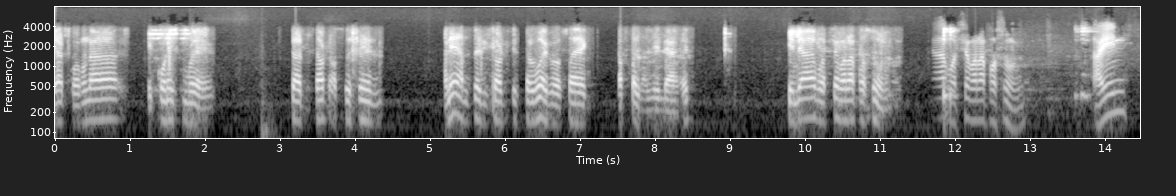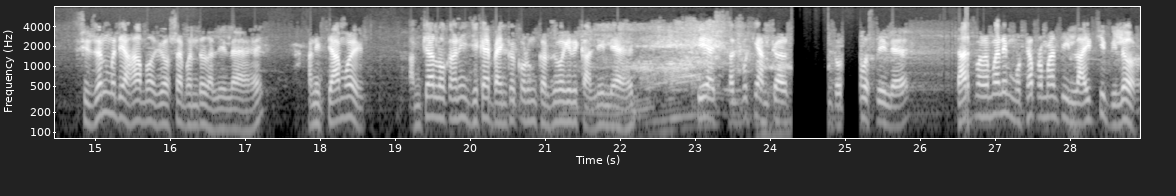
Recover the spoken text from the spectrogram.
या कोरोना एकोणीस मुळे रिसॉर्ट असोसिएशन आणि आमचे रिसॉर्टचे सर्व व्यवसाय ठप्प झालेले आहेत. गेल्या वर्षभरापासून या वर्षभरापासून ऐन सीझनमध्ये हा व्यवसाय बंद झालेला आहे. आणि त्यामुळे आमच्या लोकांनी जे काही बँकेकडून कर्ज वगैरे काढलेले आहेत ते लगबकी आमच्या बसलेले आहे त्याचप्रमाणे मोठ्या प्रमाणात ही लाईटची बिलं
